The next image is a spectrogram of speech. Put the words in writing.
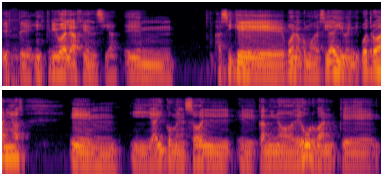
este, inscriba la agencia. Em, así que, bueno, como decía ahí, 24 años. Em, y ahí comenzó el, camino de Urban, que,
